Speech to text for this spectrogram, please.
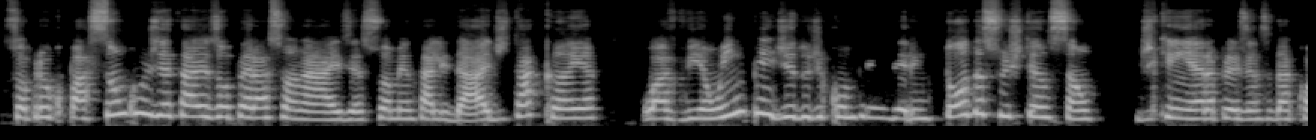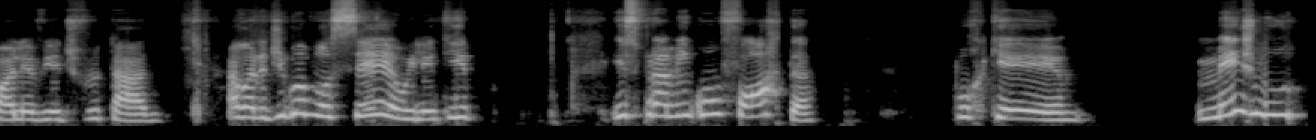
sua preocupação com os detalhes operacionais e a sua mentalidade tacanha o haviam impedido de compreender em toda a sua extensão de quem era a presença da qual ele havia desfrutado. Agora, digo a você, William, que isso para mim conforta, porque mesmo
